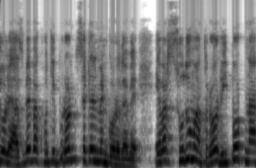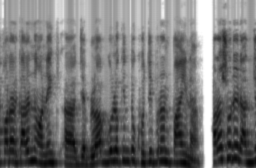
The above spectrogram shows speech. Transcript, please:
চলে আসবে বা ক্ষতিপূরণ সেটেলমেন্ট করে দেবে। এবার শুধুমাত্র রিপোর্ট না করার কারণে অনেক যে ব্লকগুলো কিন্তু ক্ষতিপূরণ পায় না। সরাসরি রাজ্য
